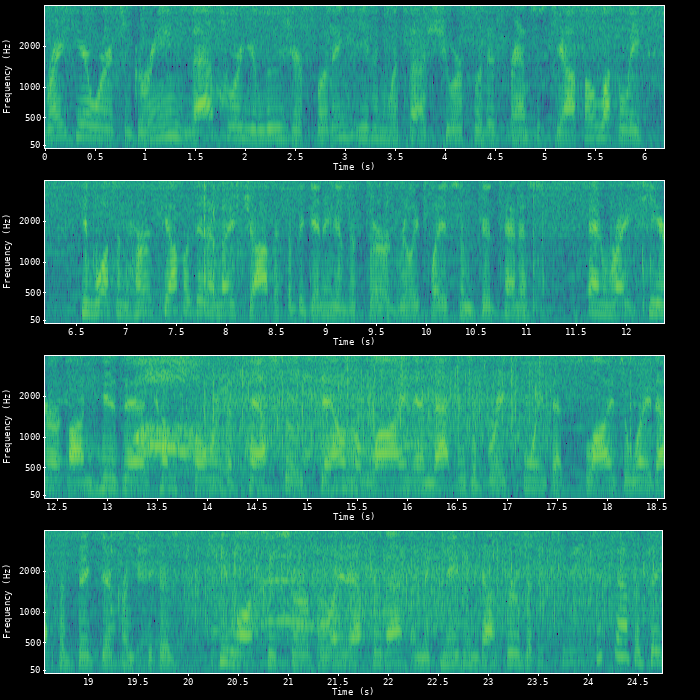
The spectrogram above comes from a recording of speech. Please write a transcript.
Right here where it's green, that's where you lose your footing, even with uh, sure-footed Francis Tiafoe. Luckily, he wasn't hurt. Tiafoe did a nice job at the beginning of the third. Really played some good tennis. And right here on his ad comes forward. The pass goes down the line, and that is a break point that slides away. That's a big difference because he lost his serve right after that, and the Canadian got through, but didn't have a big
